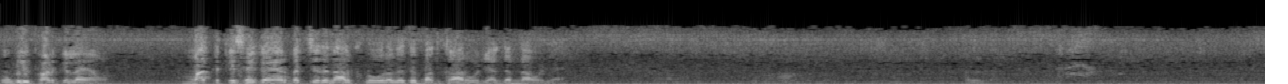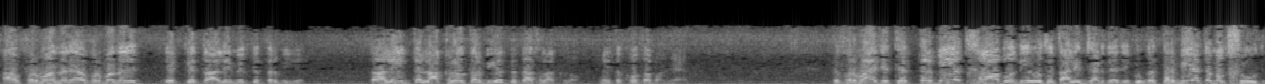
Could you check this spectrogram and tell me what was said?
انگلی پھڑ کے لایا مت کسی غیر بچے دے نال کھلو رہے تو بدکار ہو جائے، گندا ہو جائے۔ آپ فرما رہے آپ فرما ایک کے تعلیم، ایک کے تربیت۔ تعلیم تے لکھ لو، تربیت دس لاکھ لو، نہیں تو کھوتا بن جائے۔ تو فرمایا جیتے تربیت خراب ہوتی ہے اسے تعلیم چڑھ جائے، کیونکہ تربیت مقصود۔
